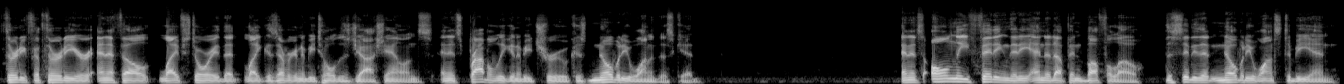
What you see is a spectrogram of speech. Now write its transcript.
30 for 30 or NFL life story that like is ever going to be told is Josh Allen's. And it's probably going to be true because nobody wanted this kid. And it's only fitting that he ended up in Buffalo, the city that nobody wants to be in.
